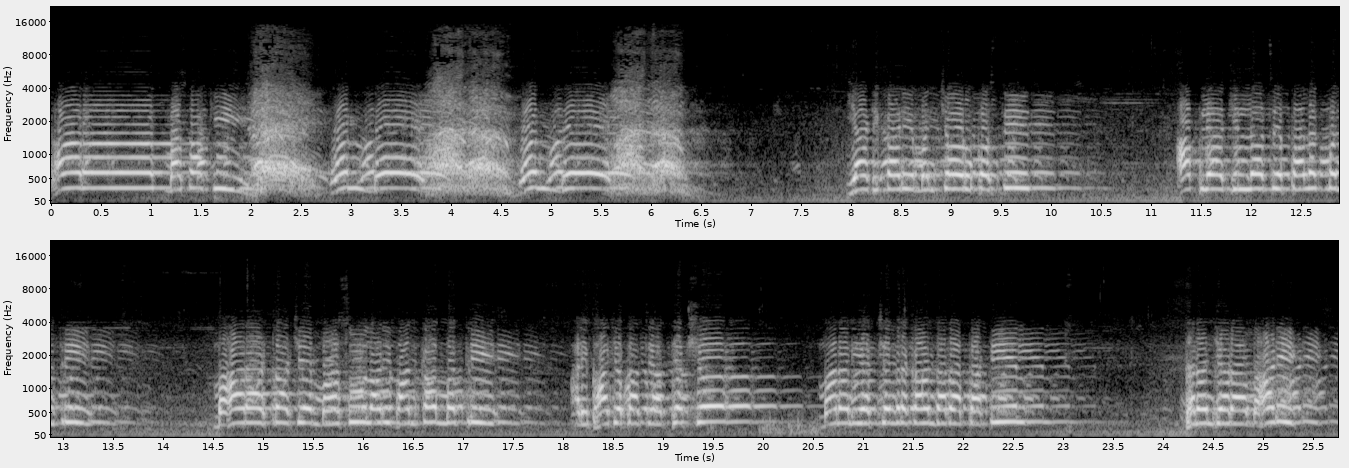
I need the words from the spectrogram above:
भारत माता की वंदे वंदे या ठिकाणी मंचावर उपस्थित आपल्या जिल्ह्याचे पालकमंत्री महाराष्ट्राचे महसूल आणि बांधकाम मंत्री आणि भाजपाचे अध्यक्ष माननीय चंद्रकांत दादा पाटील धनंजयराव महाडिक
